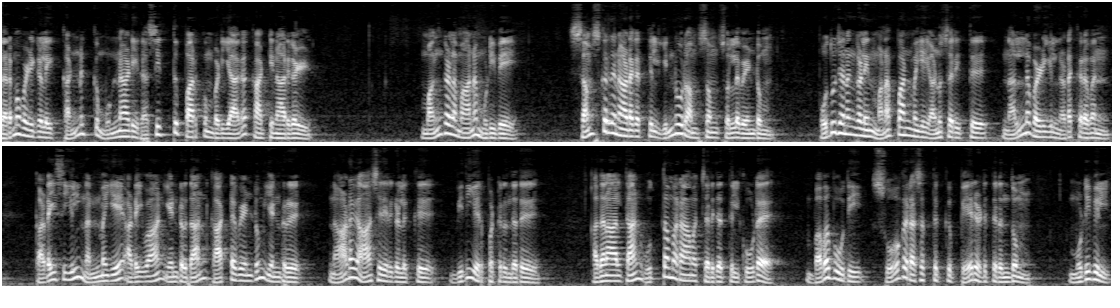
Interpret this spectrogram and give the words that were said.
தர்ம வழிகளை கண்ணுக்கு முன்னாடி ரசித்து பார்க்கும்படியாக காட்டினார்கள். மங்களமான முடிவே. சம்ஸ்கிருத நாடகத்தில் இன்னொரு அம்சம் சொல்ல வேண்டும். பொதுஜனங்களின் மனப்பான்மையை அனுசரித்து நல்ல வழியில் நடக்கிறவன் கடைசியில் நன்மையே அடைவான் என்றுதான் காட்ட வேண்டும் என்று நாடக ஆசிரியர்களுக்கு விதி ஏற்பட்டிருந்தது. அதனால்தான் உத்தம ராமச்சரிதத்தில் கூட பவபூதி சோக ரசத்துக்கு பேர் எடுத்திருந்தும் முடிவில்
